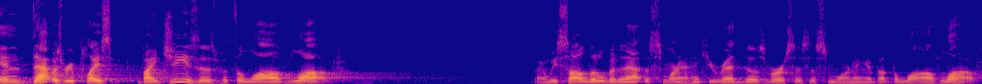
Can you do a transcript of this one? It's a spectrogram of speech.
and that was replaced by Jesus with the law of love. And we saw a little bit of that this morning. I think you read those verses this morning about the law of love.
